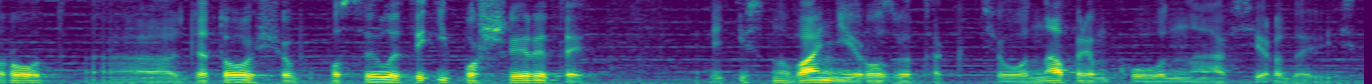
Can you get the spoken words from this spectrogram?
рот е, для того, щоб посилити і поширити існування і розвиток цього напрямку на всі роди військ.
